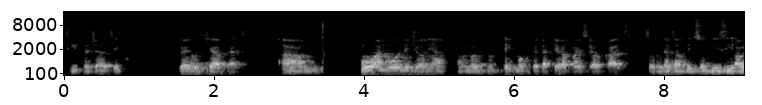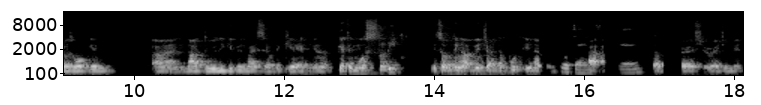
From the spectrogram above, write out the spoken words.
teeth I try to take very good care of that. Um, more and more in the journey, I've learned to take more better care of myself because sometimes I've been so busy, always working and not really giving myself the care. You know, getting more sleep is something I've been trying to put in a, a, yeah. Regimen.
